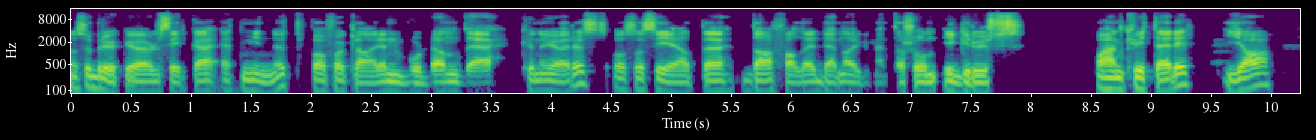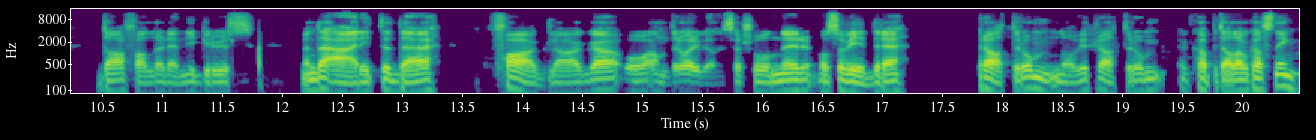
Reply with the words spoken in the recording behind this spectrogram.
Og så bruker vi vel ca. et minutt på å forklare hvordan det kunne gjøres. Og så sier jeg at eh, da faller den argumentasjonen i grus. Og han kvitterer. Ja, da faller den i grus. Men det er ikke det faglaga og andre organisasjoner osv. prater om når vi prater om kapitalavkastning.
